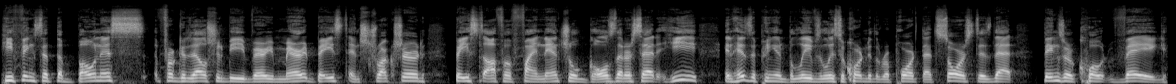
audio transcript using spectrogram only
he thinks that the bonus for Goodell should be very merit based and structured based off of financial goals that are set. He, in his opinion, believes, at least according to the report that's sourced, is that things are quote vague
